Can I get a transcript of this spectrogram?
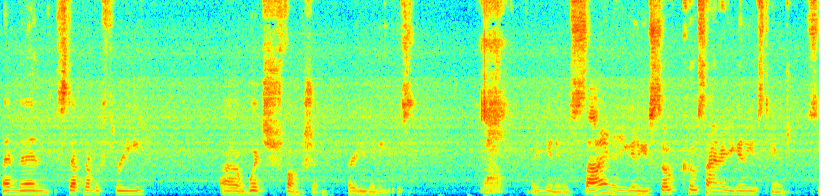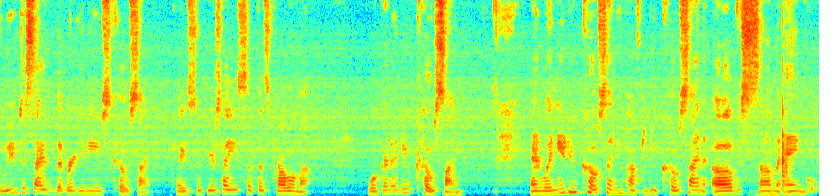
And then step number three, uh, which function are you going to use? Are you going to use sine? Are you going to use so cosine? Are you going to use tangent? So we've decided that we're going to use cosine. Okay, so here's how you set this problem up. We're going to do cosine. And when you do cosine, you have to do cosine of some angle.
